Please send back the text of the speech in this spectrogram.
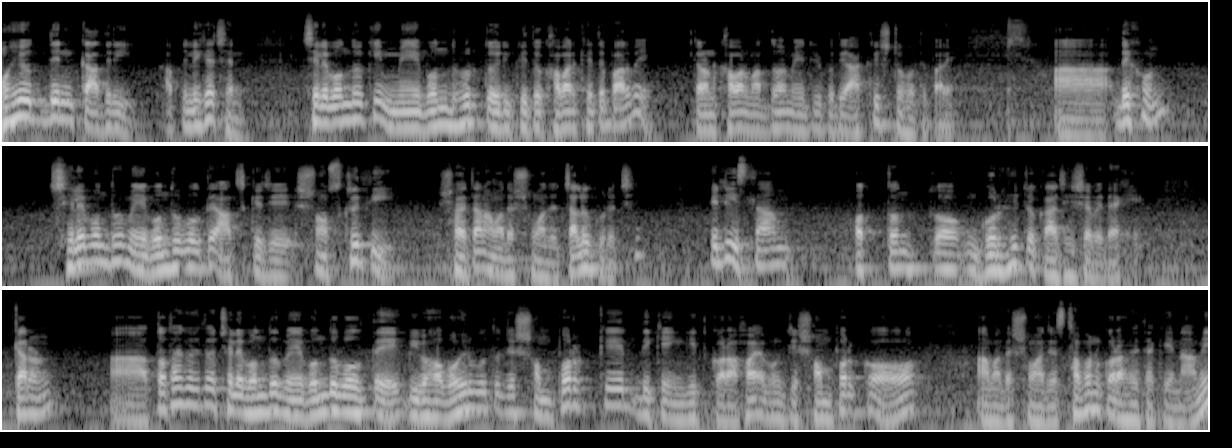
মহিউদ্দিন কাদরি, আপনি লিখেছেন, ছেলে বন্ধু কি মেয়ে বন্ধুর তৈরিকৃত খাবার খেতে পারবে? কারণ খাওয়ার মাধ্যমে মেয়েটির প্রতি আকৃষ্ট হতে পারে। দেখুন ছেলে বন্ধু, মেয়ে বন্ধু বলতে আজকে যে সংস্কৃতি শয়তান আমাদের সমাজে চালু করেছে, এটি ইসলাম অত্যন্ত গর্হিত কাজ হিসেবে দেখে। কারণ তথাকথিত ছেলে বন্ধু, মেয়ে বন্ধু বলতে বিবাহ বহির্ভূত যে সম্পর্কের দিকে ইঙ্গিত করা হয় এবং যে সম্পর্ক আমাদের সমাজে স্থাপন করা হয়ে থাকে নামে,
